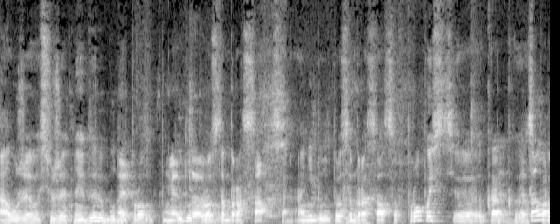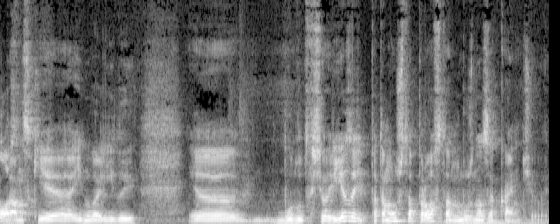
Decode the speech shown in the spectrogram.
А уже сюжетные дыры будут, это, про, будут это... просто бросаться. Они будут просто бросаться в пропасть, э, как это спартанские лост. инвалиды. Э, будут все резать, потому что просто нужно заканчивать.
